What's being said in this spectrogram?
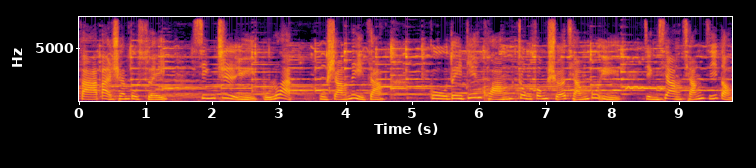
发半身不遂，心志与不乱，不伤内脏。故对癫狂、中风舌强不语、颈项强疾等，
